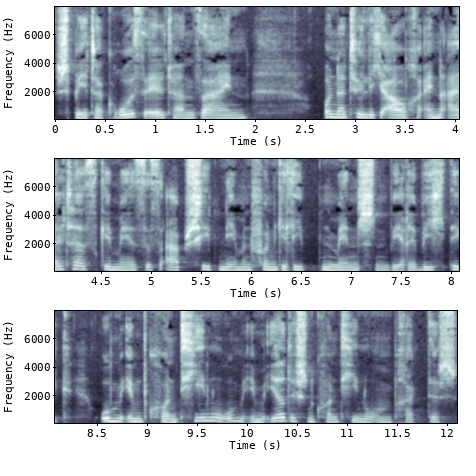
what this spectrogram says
später Großeltern sein, und natürlich auch ein altersgemäßes Abschiednehmen von geliebten Menschen wäre wichtig, um im Kontinuum, im irdischen Kontinuum praktisch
